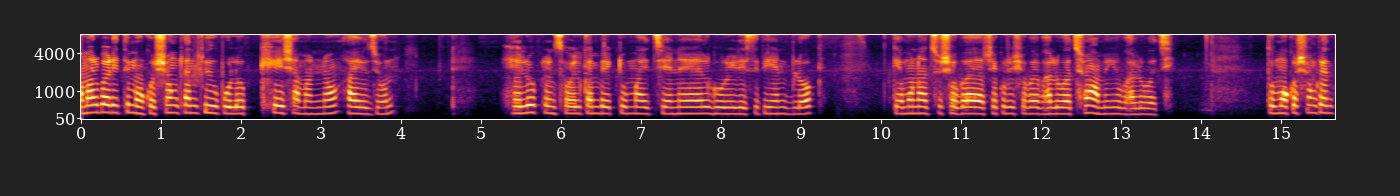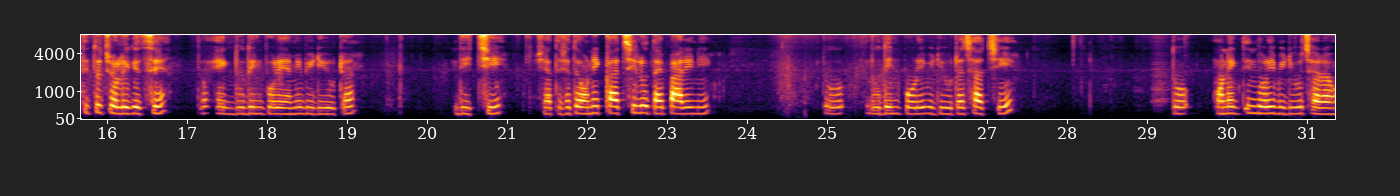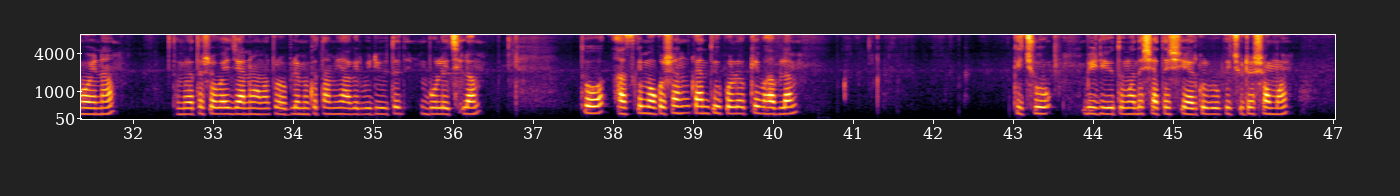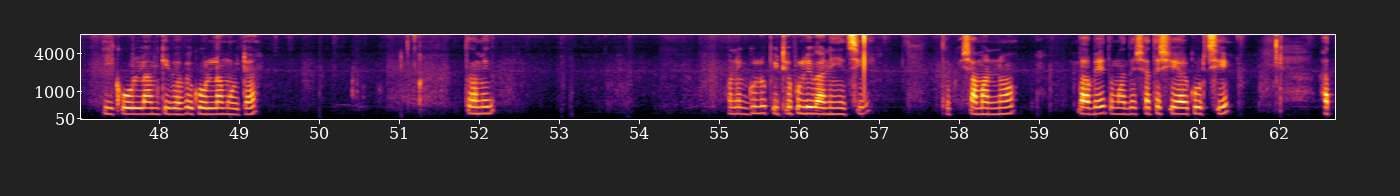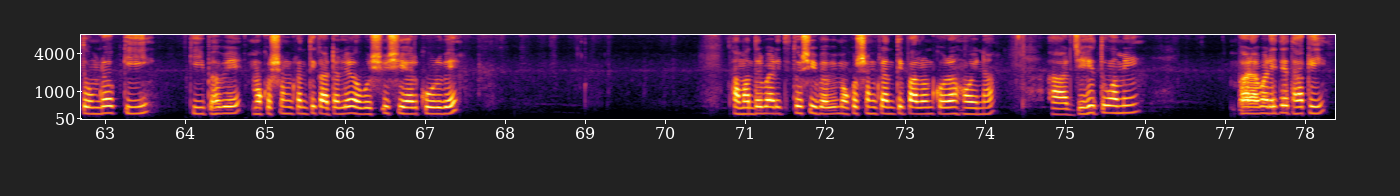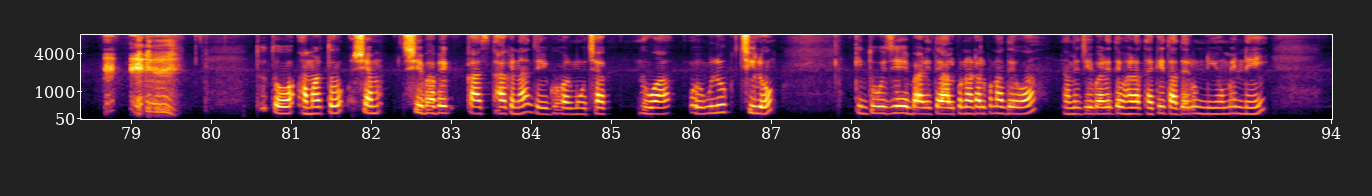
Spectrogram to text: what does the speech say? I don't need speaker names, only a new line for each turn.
আমার বাড়িতে মকর সংক্রান্তি উপলক্ষে সামান্য আয়োজন। Hello friends welcome back to my channel Gouri recipe and blog কেমন আছো সবাই? আশা করি সবাই ভালো আছো, আমিও ভালো আছি। তো মকর সংক্রান্তি তো চলে গেছে, তো এক দুদিন পরে আমি ভিডিওটা দিচ্ছি। সাথে সাথে অনেক কাজ ছিল, তাই পারিনি। তো দুদিন পরে ভিডিওটা ছাড়ছি। তো অনেক দিন ধরে ভিডিও ছাড়া হয় না। তোমরা তো সবাই জানো আমার প্রবলেমের কথা আমি আগের ভিডিওতে বলেছিলাম। তো আজকে মকর সংক্রান্তি উপলক্ষে ভাবলাম কিছু ভিডিও তোমাদের সাথে শেয়ার করব কিছুটা সময়। কী করলাম, কীভাবে করলাম ওইটা। তো আমি অনেকগুলো পিঠে পুলি বানিয়েছি। তো সামান্যভাবে তোমাদের সাথে শেয়ার করছি। আর তোমরাও কী, কীভাবে মকর সংক্রান্তি কাটালে অবশ্যই শেয়ার করবে। আমাদের বাড়িতে তো সেভাবে মকর সংক্রান্তি পালন করা হয় না। আর যেহেতু আমি ভাড়া বাড়িতে থাকি, তো তো আমার তো সেভাবে কাজ থাকে না যে ঘর মোছা ধোয়া ওগুলো ছিল। কিন্তু ওই যে বাড়িতে আলপনা টালপনা দেওয়া, আমি যে বাড়িতে ভাড়া থাকি তাদেরও নিয়মে নেই,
